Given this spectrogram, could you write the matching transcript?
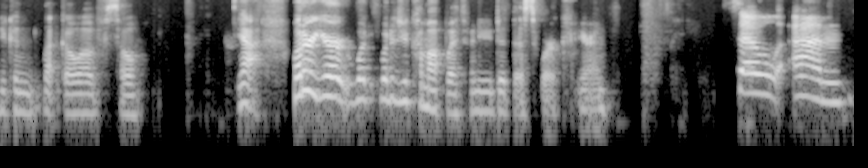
you can let go of so yeah what are your what what did you come up with when you did this work erin So, um,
